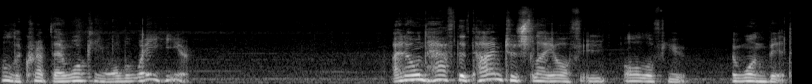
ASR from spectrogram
Holy crap, they're walking all the way here. I don't have the time to slay off all of you in one bit.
